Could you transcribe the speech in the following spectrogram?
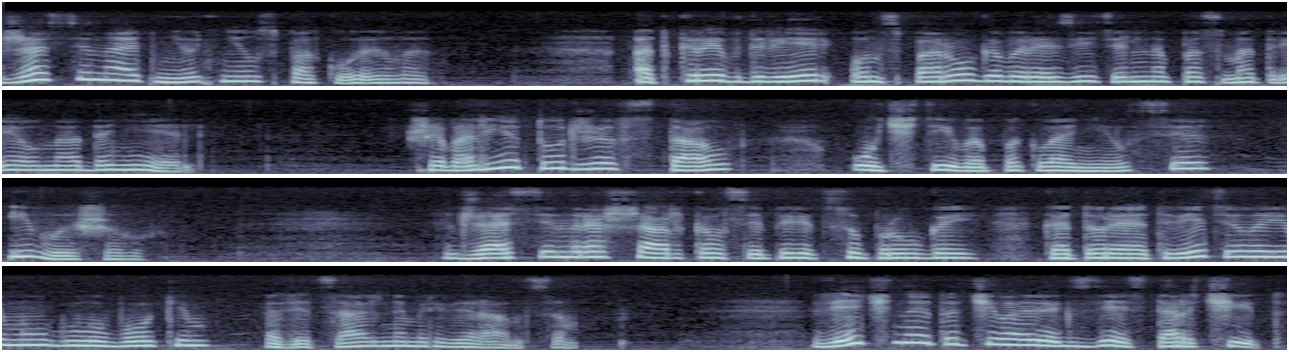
Джастина отнюдь не успокоила. Открыв дверь, он с порога выразительно посмотрел на Даниэль. Шевалье тут же встал, учтиво поклонился и вышел. Джастин расшаркался перед супругой, которая ответила ему глубоким официальным реверансом. «Вечно этот человек здесь торчит!»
